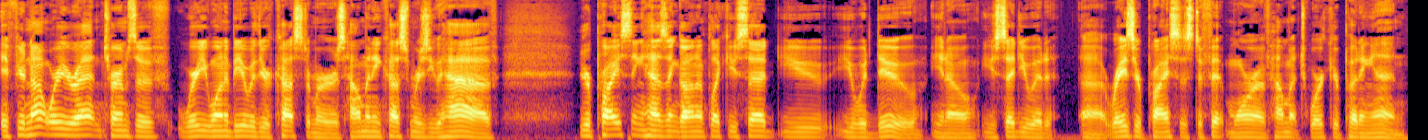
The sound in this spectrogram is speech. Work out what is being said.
if you're not where you're at in terms of where you want to be with your customers, how many customers you have, your pricing hasn't gone up like you said you you would do. You know, you said you would uh, raise your prices to fit more of how much work you're putting in.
